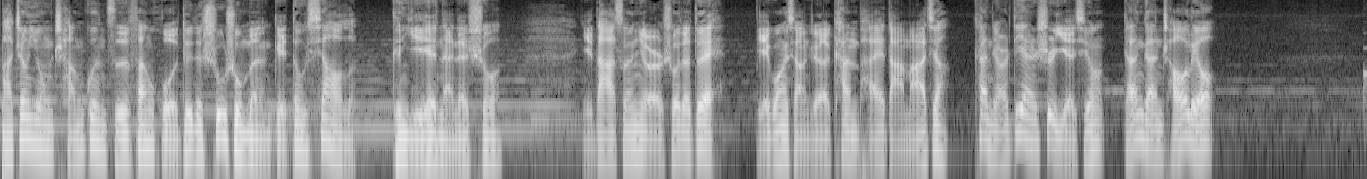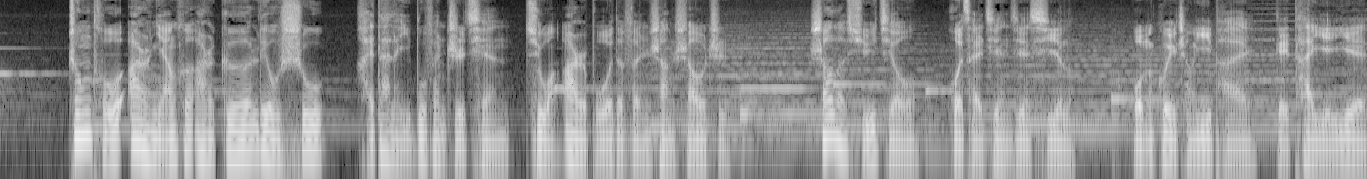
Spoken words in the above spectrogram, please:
把正用长棍子翻火堆的叔叔们给逗笑了，跟爷爷奶奶说：“你大孙女儿说的对，别光想着看牌打麻将，看点电视也行，赶赶潮流。”中途，二娘和二哥六叔。还带了一部分纸钱去往二伯的坟上烧纸。烧了许久，火才渐渐熄了。我们跪成一排，给太爷爷、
